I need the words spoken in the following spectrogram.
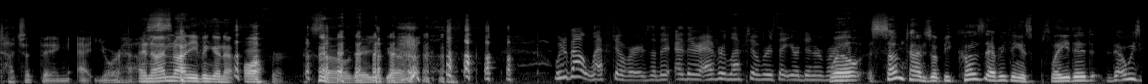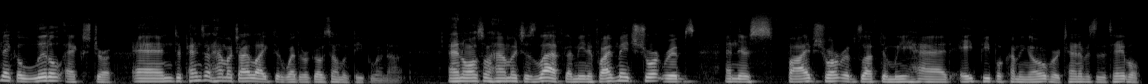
touch a thing at your house. And I'm not even going to offer. So there you go. What about leftovers? Are there, are there ever leftovers at your dinner party? Well, sometimes, but because everything is plated, they always make a little extra, and depends on how much I liked it, whether it goes home with people or not, and also how much is left. I mean, if I've made short ribs and there's five short ribs left, and we had eight people coming over, ten of us at the table,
